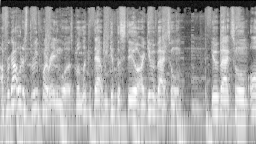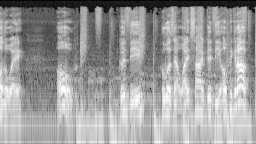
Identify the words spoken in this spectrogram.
I forgot what his three point rating was, but look at that. We get the steal. Right, give it back to him. Give it back to him all the way. Oh, good D. Who was that? Whiteside? Good D. Oh, pick it up.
